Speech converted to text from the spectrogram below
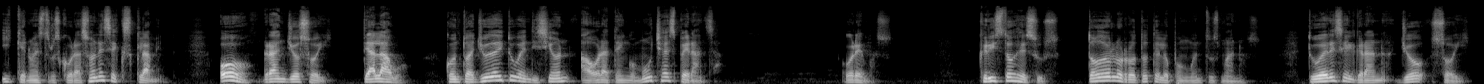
Y que nuestros corazones exclamen, Oh, gran yo soy, te alabo. Con tu ayuda y tu bendición ahora tengo mucha esperanza. Oremos. Cristo Jesús, todo lo roto te lo pongo en tus manos. Tú eres el gran yo soy,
